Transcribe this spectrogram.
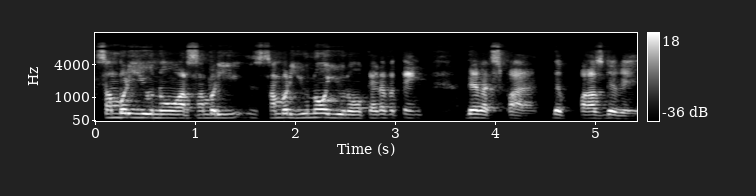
somebody you know or somebody somebody you know you know kind of a thing they've expired they've passed away.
